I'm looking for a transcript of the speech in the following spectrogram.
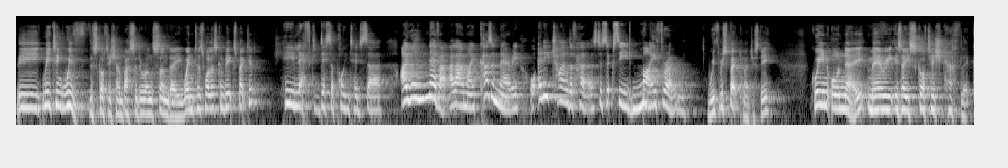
The meeting with the Scottish ambassador on Sunday went as well as can be expected? He left disappointed, sir. I will never allow my cousin Mary or any child of hers to succeed my throne. With respect, Majesty, Queen or nay, Mary is a Scottish Catholic.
